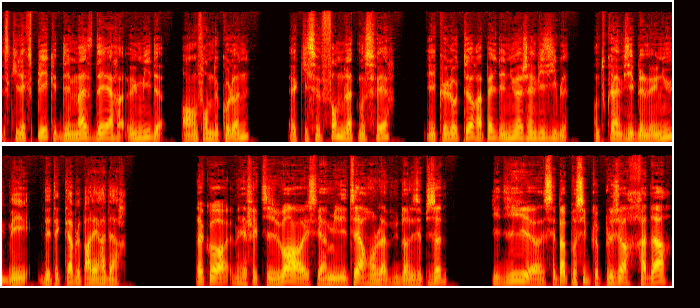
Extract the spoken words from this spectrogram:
ce qu'il explique des masses d'air humides en forme de colonne euh, qui se forment de l'atmosphère et que l'auteur appelle des nuages invisibles. En tout cas, invisibles à l'œil nu, mais détectables par les radars. D'accord, mais effectivement, c'est un militaire, on l'a vu dans les épisodes, qui dit euh, c'est pas possible que plusieurs radars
